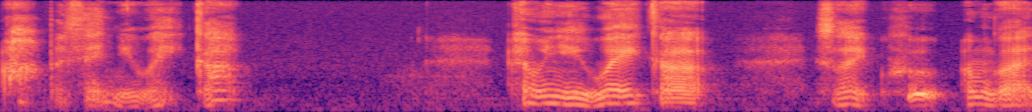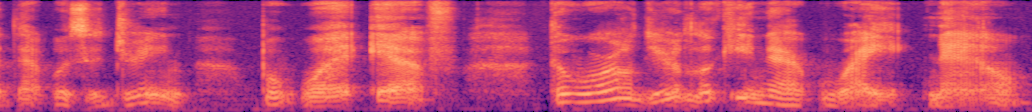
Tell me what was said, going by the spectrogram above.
Oh, but then you wake up. And when you wake up, it's like, whew, I'm glad that was a dream. But what if the world you're looking at right now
